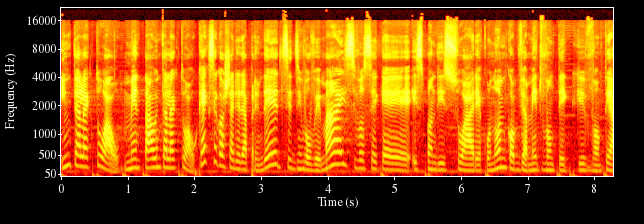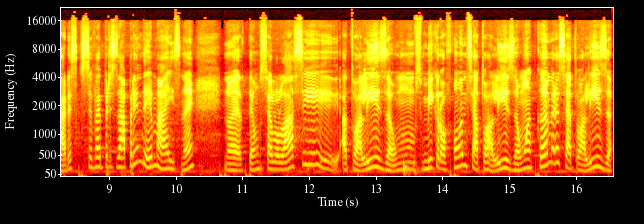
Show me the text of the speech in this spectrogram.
intelectual, mental intelectual. O que é que você gostaria de aprender, de se desenvolver mais? Se você quer expandir sua área econômica, obviamente vão ter que vão ter áreas que você vai precisar aprender mais, né? Não é até um celular se atualiza, um microfone se atualiza, uma câmera se atualiza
